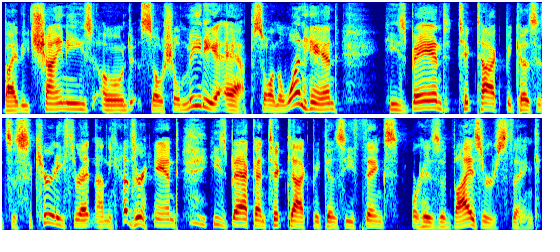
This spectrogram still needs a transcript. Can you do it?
by the Chinese owned social media app. So, on the one hand, He's banned TikTok because it's a security threat. And on the other hand, he's back on TikTok because he thinks, or his advisors think,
